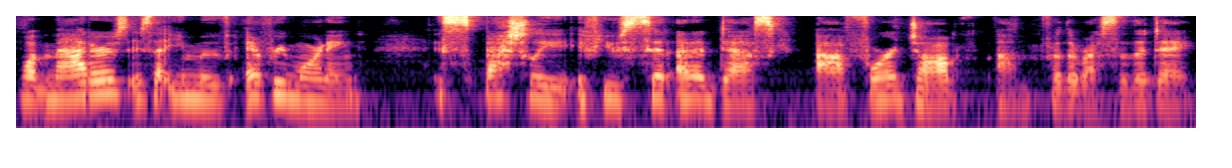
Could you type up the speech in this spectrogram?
What matters is that you move every morning especially if you sit at a desk uh, for a job um, for the rest of the day.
